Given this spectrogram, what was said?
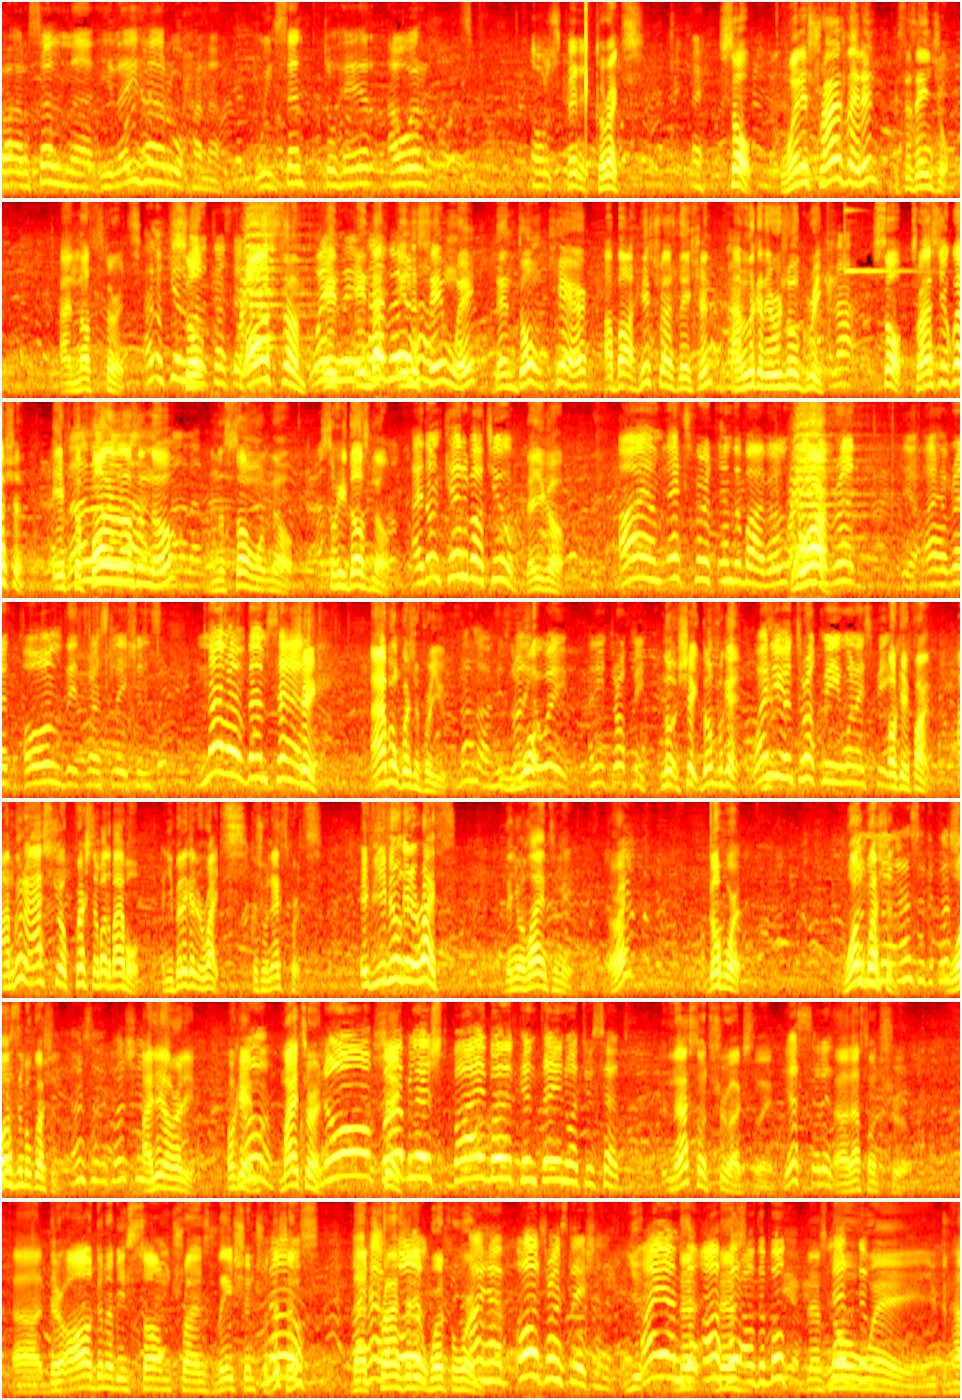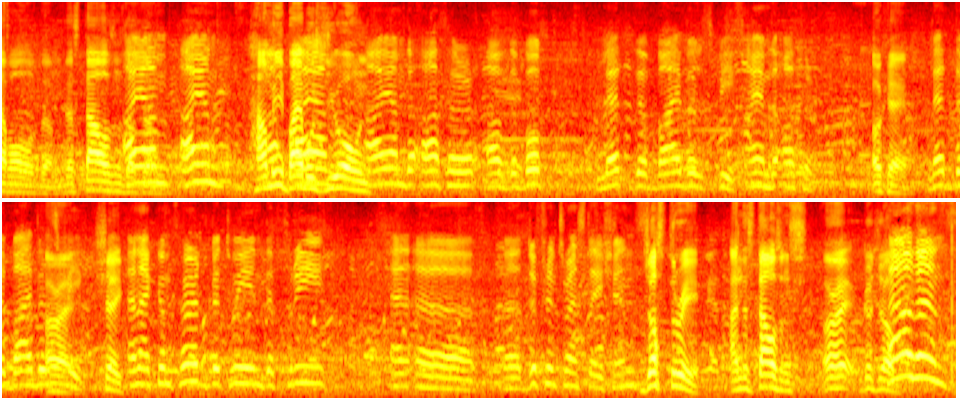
فأرسلنا إليها روحنا. We sent to her our our spirit. correct. So when it's translated, it says angel and not spirits. I don't care so, about the translation. Awesome. In, in that, in the same way, then don't care about his translation and look at the original Greek. So to answer your question, if the father doesn't know, no, no, no. then the son won't know. So he does know. I don't care about you. There you go. I am expert in the Bible. You I are. have read yeah, I have read all the translations. None of them said Sheikh, I have one question for you. No, no, he's running What- away and he interrupt me. No, Sheikh, don't forget. Why do you interrupt me when I speak? Okay, fine. I'm gonna ask you a question about the Bible, and you better get it right, because you're an expert. If you, if you don't get it right, then you're lying to me. All right? Go for it. One No, no, no, question. question. One simple question. Answer the question. I did already. Okay, No. my turn. No Sheikh. published Bible contain what you said. That's not true, actually. Yes, it is. Uh, that's not true. Uh, there are gonna be some translation traditions I that have all, word for word. I have all translations. You- I am there- the author of the book. There's Let no the- way you can have all of them. There's thousands of I them. am. I am. How many Bibles am- do you own? I am the author of the book. Let the Bible speak. I am the author. Okay. Let the Bible All right, speak. Sheikh. And I compared between the three uh, uh, uh, different translations. Just three, and there's thousands. All right, good job. Thousands.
